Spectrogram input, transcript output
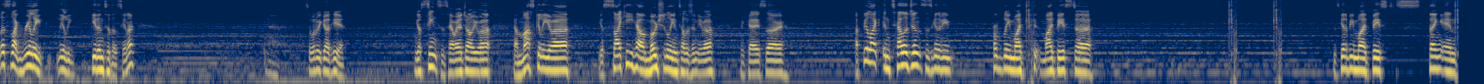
Let's like really really get into this you know? So what do we got here? Your senses how agile you are how muscular you are your psyche how emotionally intelligent you are Okay, so I feel like intelligence is going to be probably my my best. Uh, it's going to be my best thing, and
